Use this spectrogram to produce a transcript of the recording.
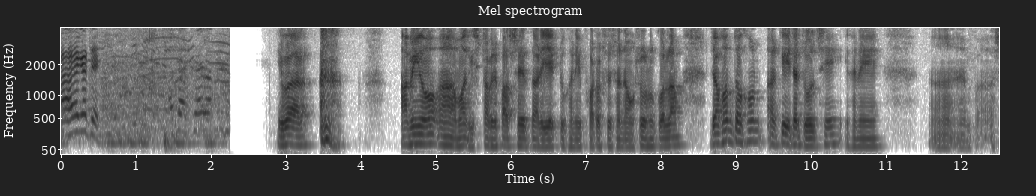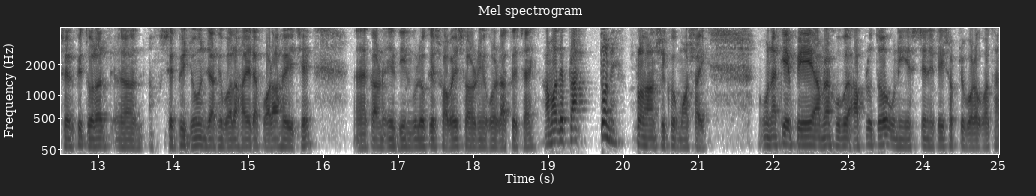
হ্যাঁ এবার আমিও আমার স্টাফের পাশে দাঁড়িয়ে একটুখানি ফটো সেশনে অংশগ্রহণ করলাম। যখন তখন আর কি এটা চলছে, এখানে সেলফি তোলার সেলফি জোন যাকে বলা হয়, এটা করা হয়েছে। কারণ এই দিনগুলোকে সবাই স্মরণীয় করে রাখতে চায়। আমাদের প্রাক্তন প্রধান শিক্ষক মশাই, ওনাকে পেয়ে আমরা খুব আপ্লুত। উনি এসছেন, এটাই সবচেয়ে বড় কথা।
